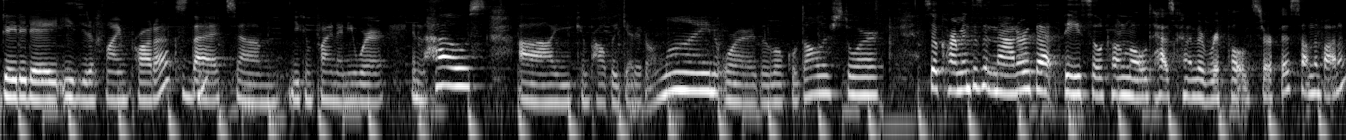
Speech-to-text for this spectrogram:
day-to-day, easy to find products mm -hmm. that um, you can find anywhere in the house. Uh, you can probably get it online or the local dollar store. So Carmen, does it matter that the silicone mold has kind of a rippled surface on the bottom?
